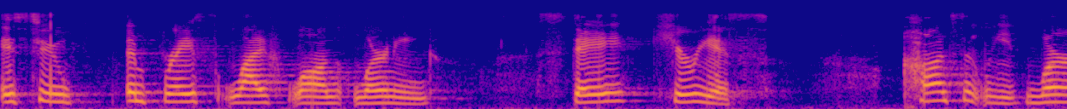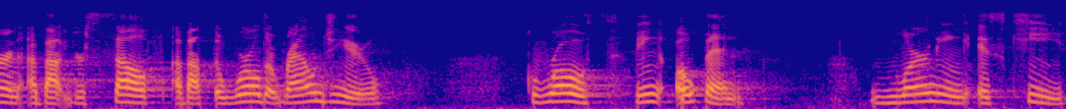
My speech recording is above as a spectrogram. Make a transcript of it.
is to embrace lifelong learning. Stay curious. Constantly learn about yourself, about the world around you. Growth, being open. Learning is key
